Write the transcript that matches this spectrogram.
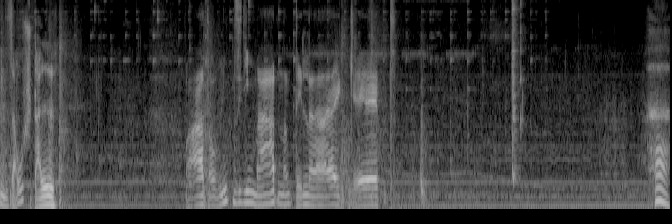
Ein Saustall. Ah, da winden sie die Maden am Teller. Geht. Ha.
